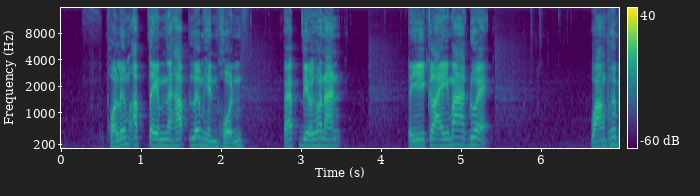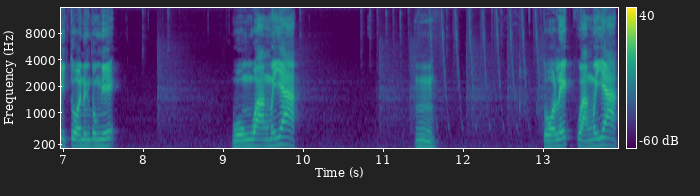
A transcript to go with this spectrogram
25 พอเริ่มอัพเต็มนะครับ เริ่มเห็นผล แป๊บเดียวเท่านั้น ตีไกลมากด้วย วางเพิ่มอีกตัวหนึ่งตรงนี้ วงวางไม่ยาก อืม ตัวเล็กวางไม่ยาก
